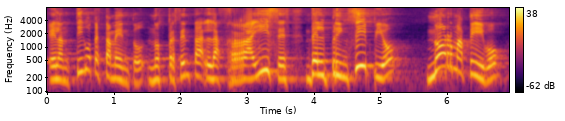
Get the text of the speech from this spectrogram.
El Antiguo Testamento nos presenta las raíces del principio normativo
